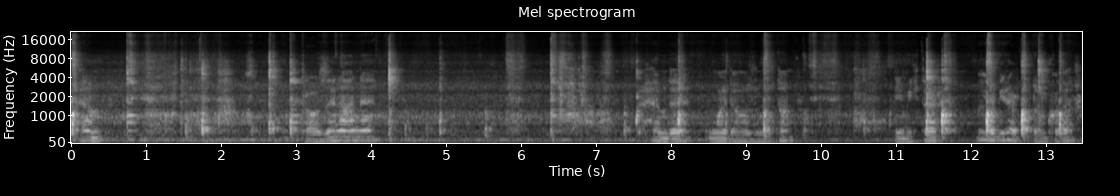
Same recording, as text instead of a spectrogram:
hem taze nane hem de maydanozumuzdan bir miktar böyle birer tutam kadar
